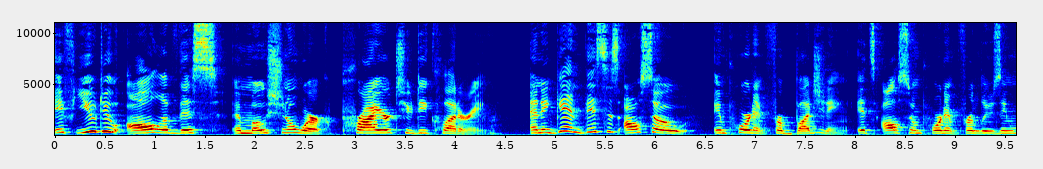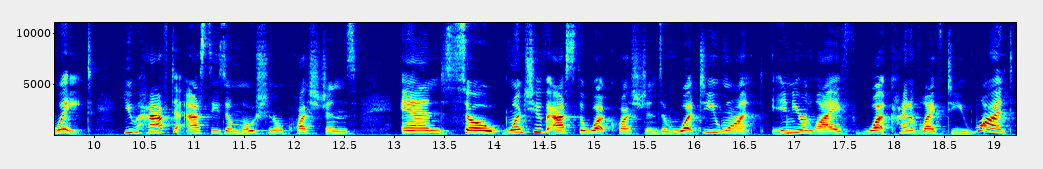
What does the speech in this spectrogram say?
if you do all of this emotional work prior to decluttering, and again, this is also important for budgeting, it's also important for losing weight. You have to ask these emotional questions. And so, once you've asked the what questions and what do you want in your life, what kind of life do you want,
